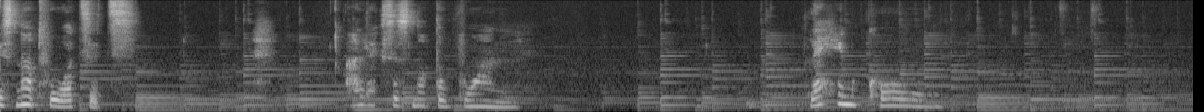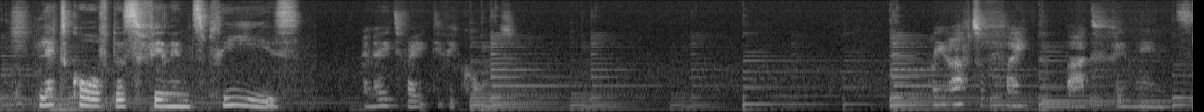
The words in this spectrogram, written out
is not worth it. Alex is not the one. Let him go. Let go of those feelings, please. I know it's very difficult. But you have to fight the bad feelings.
